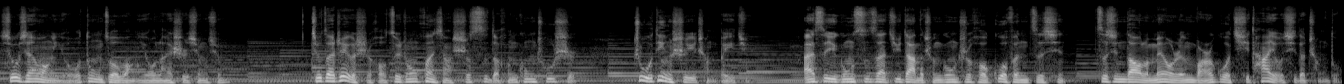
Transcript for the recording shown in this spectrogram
休闲网游、动作网游来势汹汹。就在这个时候，《最终幻想十四》的横空出世，注定是一场悲剧。S.E 公司在巨大的成功之后过分自信，自信到了没有人玩过其他游戏的程度。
